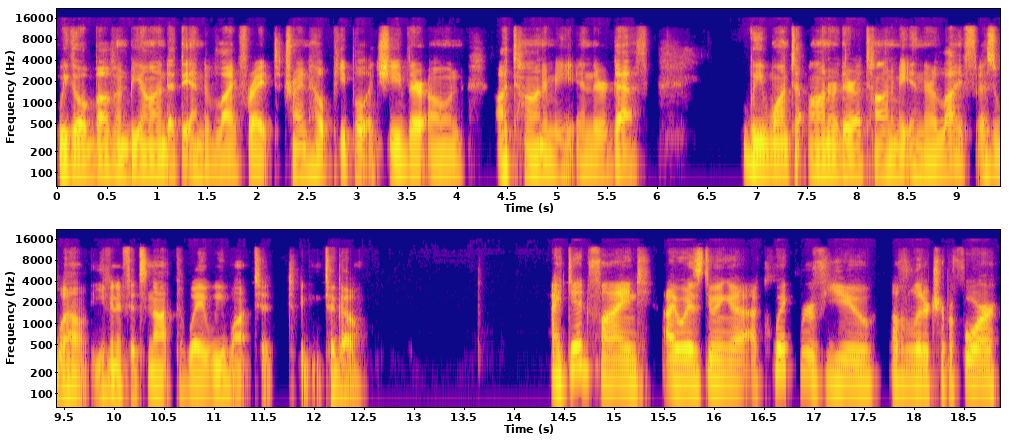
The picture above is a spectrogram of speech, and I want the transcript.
we go above and beyond at the end of life, right, to try and help people achieve their own autonomy in their death. We want to honor their autonomy in their life as well, even if it's not the way we want to, to, to go. I did find I was doing a, a quick review of the literature before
